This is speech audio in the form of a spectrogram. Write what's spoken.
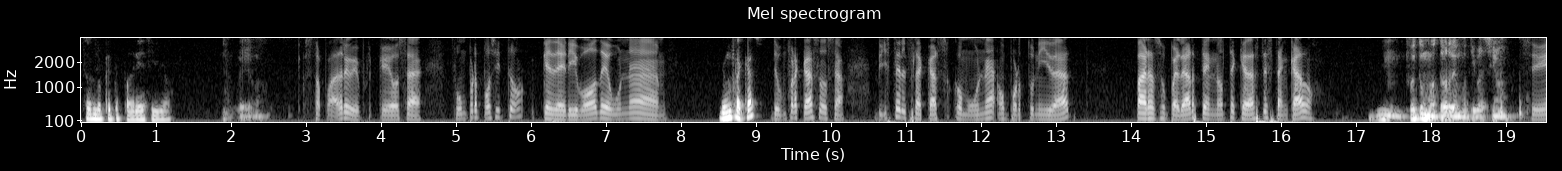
Eso es lo que te podría decir yo. Huevo. Está padre, güey, porque, o sea, fue un propósito que derivó de una, ¿De un fracaso? de un fracaso, o sea, viste el fracaso como una oportunidad para superarte, no te quedaste estancado, Mm, Fue tu motor de motivación. sí,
